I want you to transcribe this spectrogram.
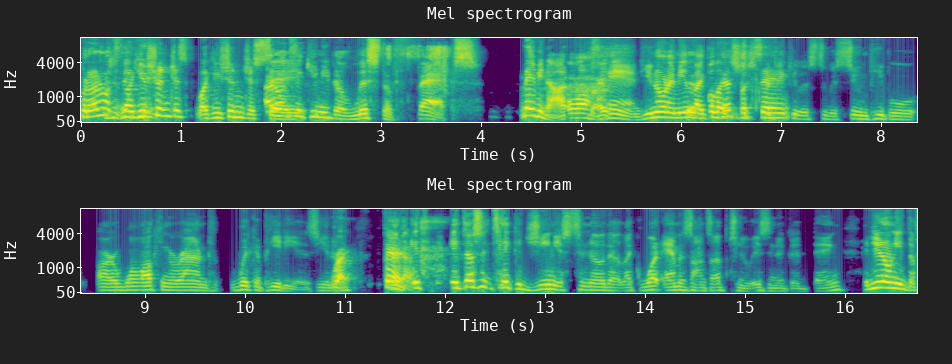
But I don't think Like you shouldn't just like you shouldn't just say. I don't think you need a list of facts maybe not right? offhand. You know what I mean? Yeah, Like, but, that's just ridiculous to assume people are walking around Wikipedia's. You know, Right. Fair Like, enough. It, it doesn't take a genius to know that like what Amazon's up to isn't a good thing, and you don't need the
